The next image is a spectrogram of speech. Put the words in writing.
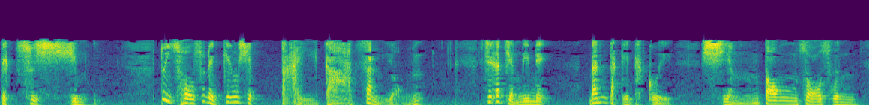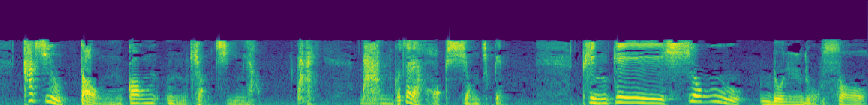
别出心意，对初春诶景色大加赞扬。即个前日呢，咱大家读过《盛冬早春》。确实有动光五曲之妙，来，咱搁再来复诵一遍。平街小雨润如梭，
